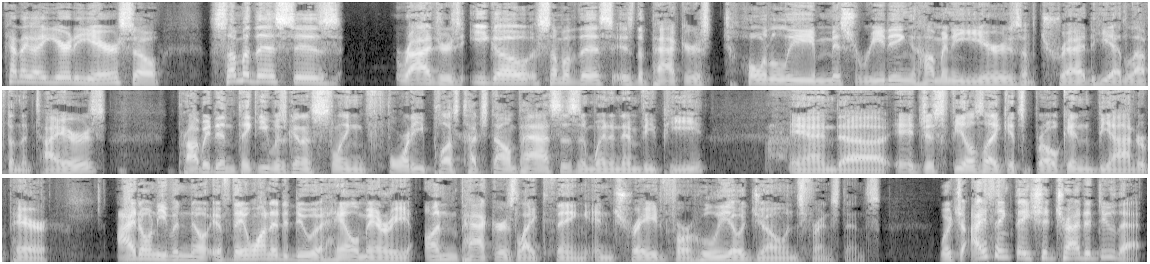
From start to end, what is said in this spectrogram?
kind of go year to year. So some of this is Rodgers' ego. Some of this is the Packers totally misreading how many years of tread he had left on the tires. Probably didn't think he was going to sling 40 plus touchdown passes and win an MVP. and uh, it just feels like it's broken beyond repair. I don't even know if they wanted to do a Hail Mary unpackers like thing and trade for Julio Jones, for instance, which I think they should try to do that.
